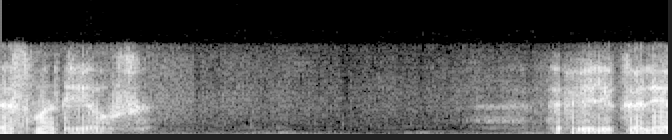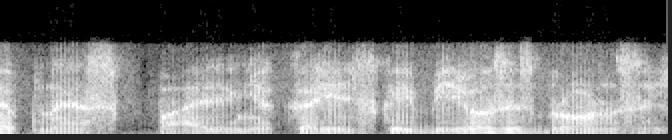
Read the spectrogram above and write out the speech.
осмотрелся. Великолепная спальня карельской березы с бронзой.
